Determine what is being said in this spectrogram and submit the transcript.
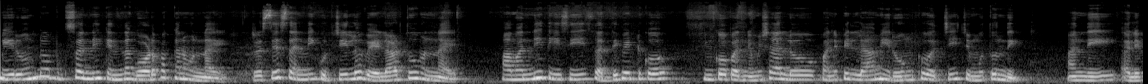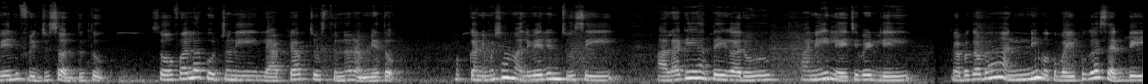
మీ రూమ్లో బుక్స్ అన్నీ కింద గోడ పక్కన ఉన్నాయి. డ్రెస్సెస్ అన్నీ కుర్చీలో వేలాడుతూ ఉన్నాయి. అవన్నీ తీసి సర్ది పెట్టుకో. ఇంకో పది నిమిషాల్లో పనిపిల్ల మీ రూమ్కి వచ్చి చిమ్ముతుంది. అంది అలివేలు ఫ్రిడ్జ్ సర్దుతూ. సోఫాలో కూర్చొని ల్యాప్టాప్ చూస్తున్న రమ్యతో. ఒక్క నిమిషం అలివేలిని చూసి అలాగే అత్తయ్య గారు అని లేచి వెళ్ళి గబగబా అన్నీ ఒకవైపుగా సర్ది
